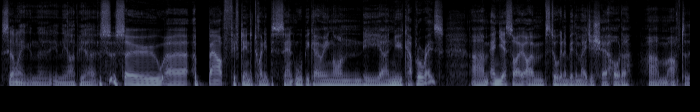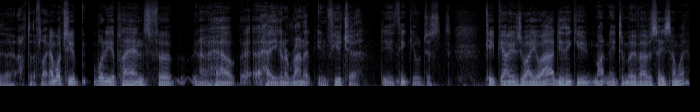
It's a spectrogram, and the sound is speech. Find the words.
selling in the in the IPO? So uh, about fifteen to twenty percent will be going on the uh, new capital raise, um, and yes, I, am still going to be the major shareholder. Um, after the after the float. And what's your what are your plans for you know how how you're going to run it in future? Do you think you'll just keep going as way you are? Do you think you might need to move overseas somewhere?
